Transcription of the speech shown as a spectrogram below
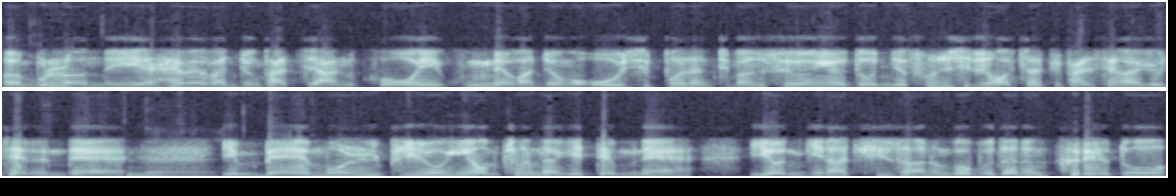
어, 물론 이 해외 관중 받지 않고 이 국내 관중 50%만 수용해도 이제 손실은 어차피 발생하게 되는데 네. 이 매몰 비용이 엄청나기 때문에 연기나 취소하는 것보다는 그래도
